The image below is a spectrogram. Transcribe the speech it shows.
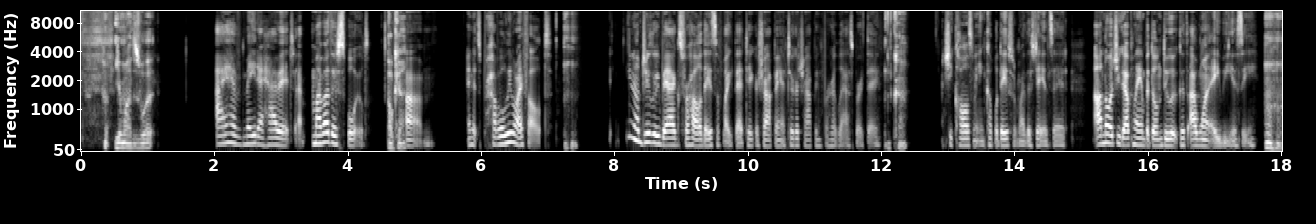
your mother's what? I have made a habit. uh, My mother's spoiled. Okay. Um, and it's probably my fault. Mhm. You know, jewelry bags for holidays, stuff like that. Take her shopping. I took her shopping for her last birthday. Okay. She calls me a couple days from Mother's Day and said, "I'll know what you got planned, but don't do it because I want A, B, and C." Uh-huh.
